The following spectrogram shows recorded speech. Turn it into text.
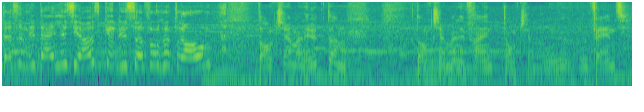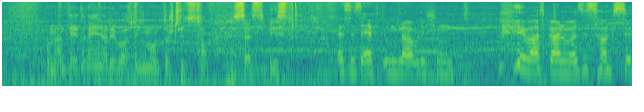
Dass eine Medaille sich ausgeht, ist einfach ein Traum. Dankeschön meinen Eltern, Dankeschön meinen Freunden, Dankeschön meinen Fans und an die Trainer, die was immer unterstützt haben. Das heißt, du bist. Es ist echt unglaublich und ich weiß gar nicht, was ich sagen soll.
